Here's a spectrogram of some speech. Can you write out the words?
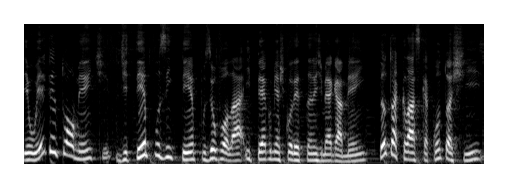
Eu eventualmente, de tempos em tempos, eu vou lá e pego minhas coletâneas de Mega Man, tanto a clássica quanto a X,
